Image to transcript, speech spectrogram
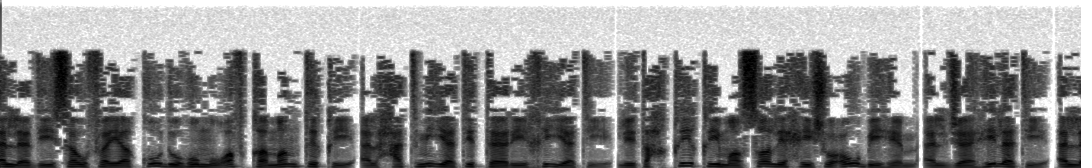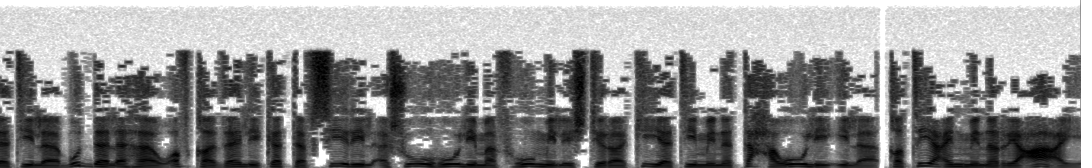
الذي سوف يقودهم وفق منطق الحتمية التاريخية لتحقيق مصالح شعوبهم الجاهلة التي لا بد لها وفق ذلك التفسير الأشوه لمفهوم الاشتراكية من التحول إلى قطيع من الرعاع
